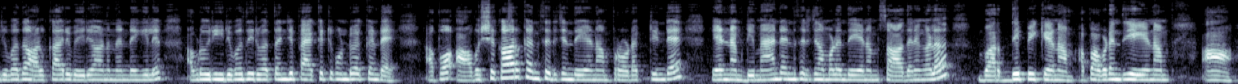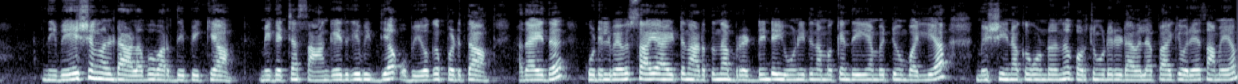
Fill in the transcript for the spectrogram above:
ഇരുപത് ആൾക്കാർ വരികയാണെന്നുണ്ടെങ്കിൽ അവിടെ ഒരു ഇരുപത് ഇരുപത്തഞ്ച് പാക്കറ്റ് കൊണ്ടുവെക്കണ്ടേ? അപ്പോൾ ആവശ്യക്കാർക്കനുസരിച്ച് എന്ത് ചെയ്യണം? പ്രോഡക്റ്റിന്റെ എണ്ണം ഡിമാൻഡ് അനുസരിച്ച് നമ്മൾ എന്ത് ചെയ്യണം? സാധനങ്ങൾ വർദ്ധിപ്പിക്കണം. അപ്പോൾ അവിടെ എന്ത് ചെയ്യണം? ആ നിവേശങ്ങളുടെ അളവ് വർദ്ധിപ്പിക്കാം. മികച്ച സാങ്കേതിക വിദ്യ ഉപയോഗപ്പെടുത്താം. അതായത് കുടിൽ വ്യവസായമായിട്ട് നടത്തുന്ന ബ്രെഡിന്റെ യൂണിറ്റ് നമുക്ക് എന്ത് ചെയ്യാൻ പറ്റും? വലിയ മെഷീനൊക്കെ കൊണ്ടുവന്ന് കുറച്ചും കൂടി ഒരു ഡെവലപ്പാക്കി ഒരേ സമയം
